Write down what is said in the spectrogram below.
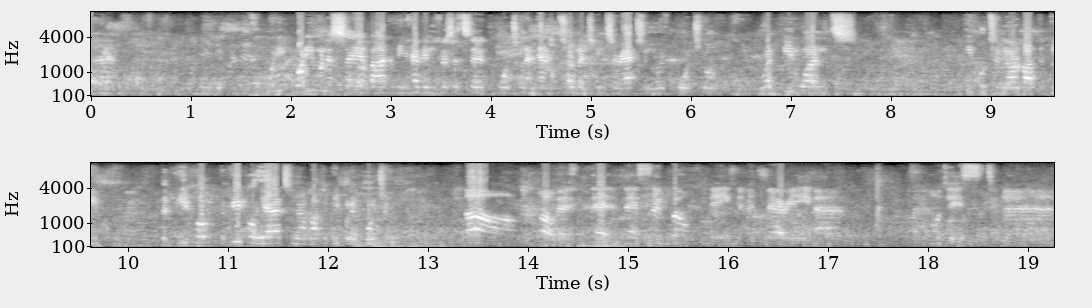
Um, What do, you, what do you want to say about, I mean, having visited Portugal and having so much interaction with Portugal, what do you want people to know about the people, the people, the people here to know about the people in Portugal? Oh, well, they're, they're, they're so welcoming and very um, modest. Uh,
